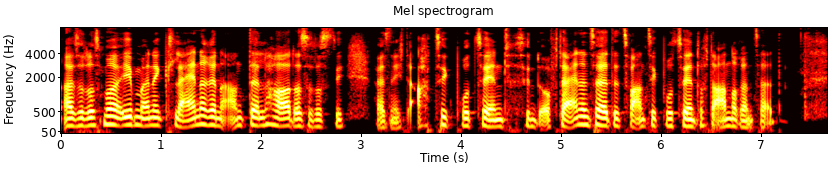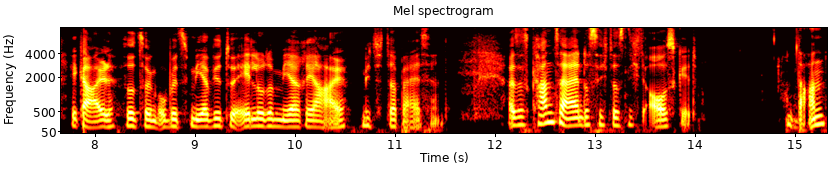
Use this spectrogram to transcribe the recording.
Also, dass man eben einen kleineren Anteil hat, also dass die, weiß nicht, 80 Prozent sind auf der einen Seite, 20 Prozent auf der anderen Seite. Egal, sozusagen, ob jetzt mehr virtuell oder mehr real mit dabei sind. Also es kann sein, dass sich das nicht ausgeht. Und dann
